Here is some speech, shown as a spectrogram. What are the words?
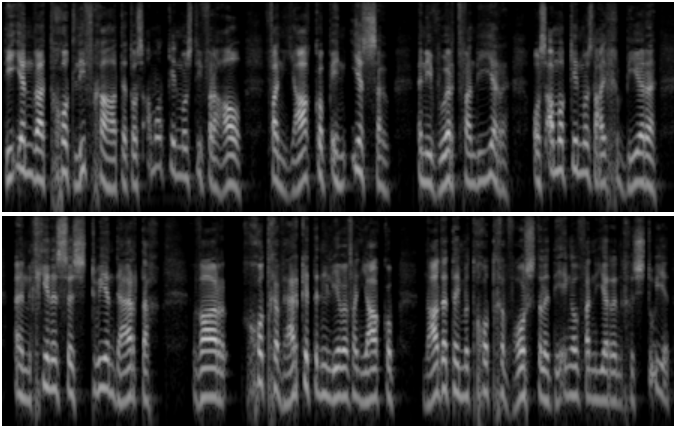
die een wat God liefgehad het. Ons almal ken mos die verhaal van Jakob en Esau in die woord van die Here. Ons almal ken mos daai gebeure in Genesis 32 waar God gewerk het in die lewe van Jakob nadat hy met God geworstel het, die engel van die Here gestoei het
